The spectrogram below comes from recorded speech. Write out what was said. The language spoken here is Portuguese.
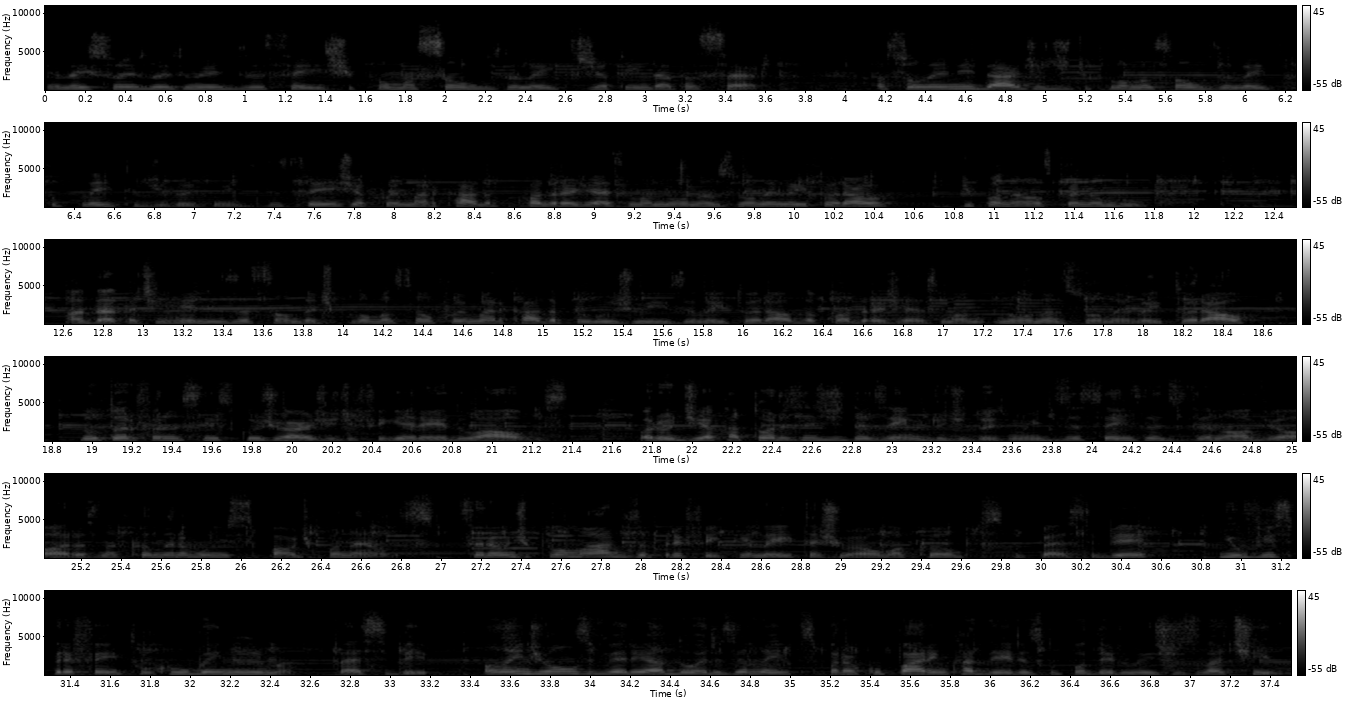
Eleições 2016. Diplomação dos eleitos já tem data certa. A solenidade de diplomação dos eleitos do pleito de 2016 já foi marcada para a 49ª Zona Eleitoral de Panelas, Pernambuco. A data de realização da diplomação foi marcada pelo juiz eleitoral da 49ª Zona Eleitoral, Dr. Francisco Jorge de Figueiredo Alves, para o dia 14 de dezembro de 2016, às 19 horas, na Câmara Municipal de Panelas. Serão diplomados a prefeita eleita Joelma Campos, do PSB, e o vice-prefeito Rubem Lima, PSB, além de 11 vereadores eleitos para ocuparem cadeiras do Poder Legislativo.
